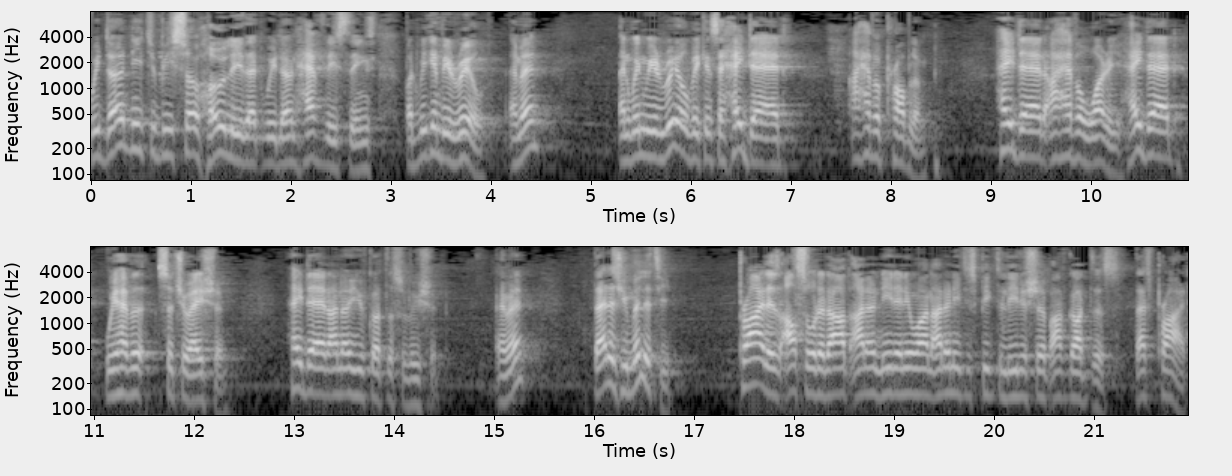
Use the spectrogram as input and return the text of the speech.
We don't need to be so holy that we don't have these things, but we can be real. Amen? And when we're real, we can say, Hey, Dad, I have a problem. Hey, Dad, I have a worry. Hey, Dad, we have a situation. Hey, Dad, I know you've got the solution. Amen? That is humility. Pride is, I'll sort it out. I don't need anyone. I don't need to speak to leadership. I've got this. That's pride.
